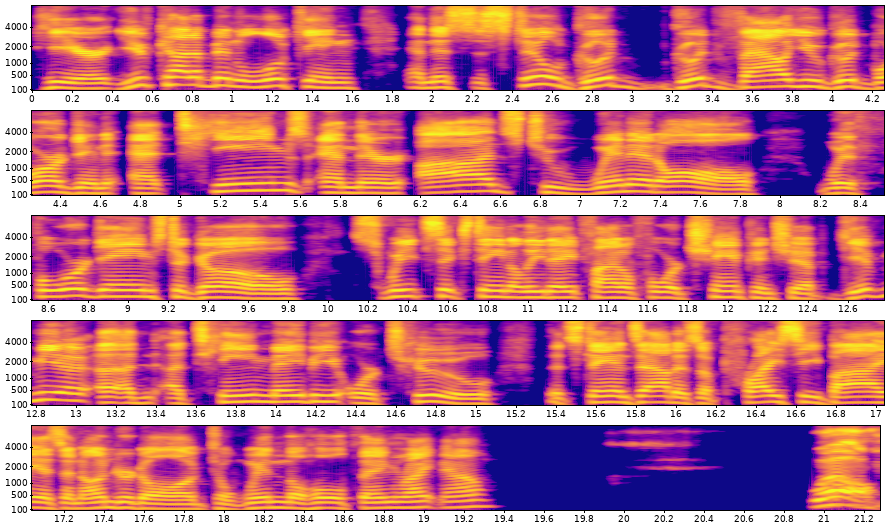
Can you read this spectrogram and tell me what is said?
here. You've kind of been looking, and this is still good, good value, good bargain at teams and their odds to win it all with four games to go Sweet 16, Elite Eight, Final Four championship. Give me a, a, a, team, maybe or two, that stands out as a pricey buy as an underdog to win the whole thing right now. Well,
